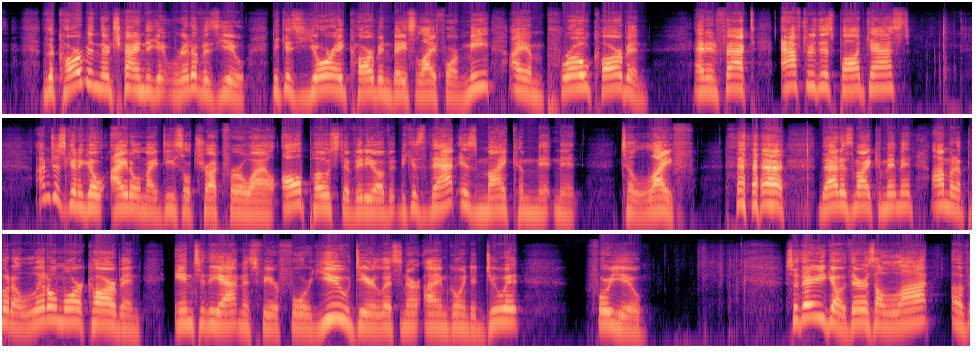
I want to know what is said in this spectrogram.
the carbon they're trying to get rid of is you because you're a carbon based life form. Me, I am pro carbon. And in fact, after this podcast, I'm just going to go idle my diesel truck for a while. I'll post a video of it because that is my commitment to life. that is my commitment. I'm going to put a little more carbon into the atmosphere for you, dear listener. I am going to do it for you. So there you go. There is a lot of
